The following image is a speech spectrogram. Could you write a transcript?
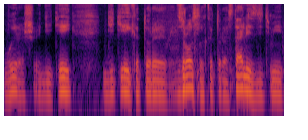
выросших детей, детей, которые, взрослых, которые остались с детьми,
